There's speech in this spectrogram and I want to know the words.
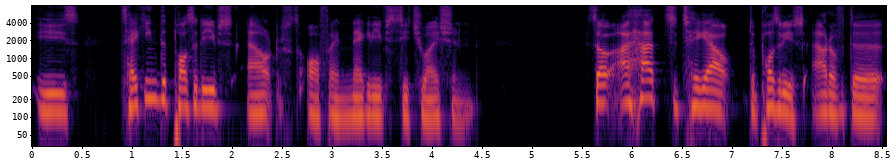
is taking the positives out of a negative situation. So, I had to take out the positives out of the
